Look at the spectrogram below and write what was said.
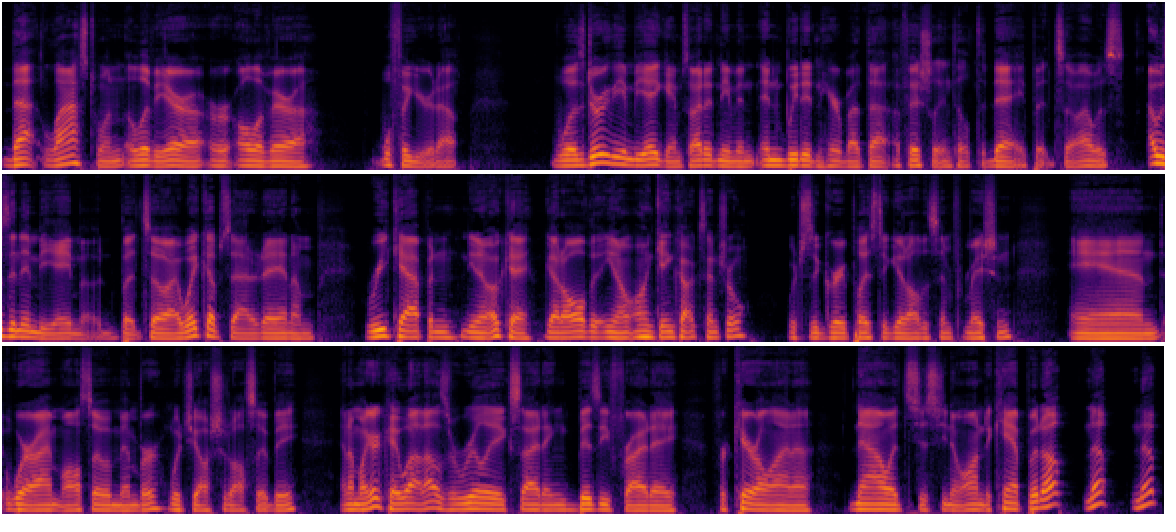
that last one, Oliveira or Oliveira, we'll figure it out, was during the NBA game. So I didn't even, and we didn't hear about that officially until today. But so I was, I was in NBA mode. But so I wake up Saturday and I'm recapping, you know, okay, got all the, you know, on Gamecock Central, which is a great place to get all this information, and where I'm also a member, which y'all should also be. And I'm like, okay, wow, that was a really exciting, busy Friday for Carolina. Now it's just, you know, on to camp. But up, nope, nope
